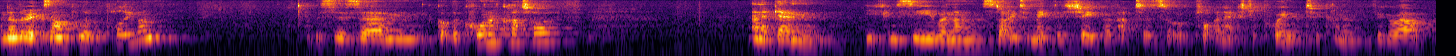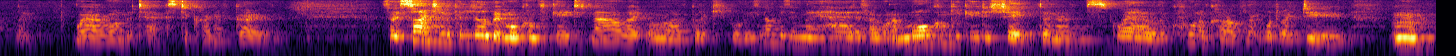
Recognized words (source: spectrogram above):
Another example of a polygon. This is um, got the corner cut off. And again, you can see when I'm starting to make this shape, I've had to sort of plot an extra point to kind of figure out like where I want the text to kind of go. So it's starting to look a little bit more complicated now, like, oh, I've got to keep all these numbers in my head. If I want a more complicated shape than a square with a corner cut off, like, what do I do? Mm.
